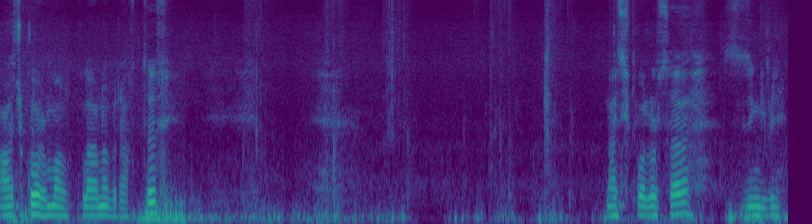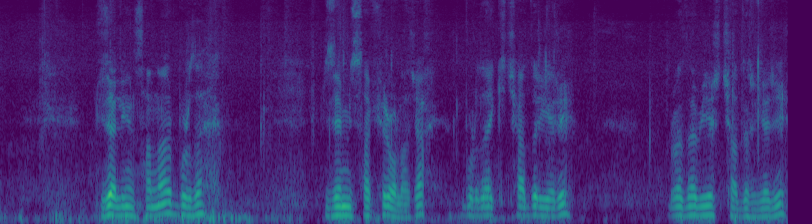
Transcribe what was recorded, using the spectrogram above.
ağaç korumalıklarını bıraktık. Nasip olursa sizin gibi güzel insanlar burada bize misafir olacak. Burada iki çadır yeri, burada bir çadır yeri.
